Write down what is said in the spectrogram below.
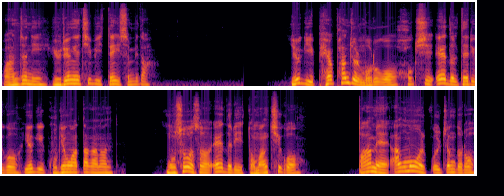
완전히 유령의 집이 돼 있습니다. 여기 폐업한 줄 모르고 혹시 애들 데리고 여기 구경 왔다가는 무서워서 애들이 도망치고 밤에 악몽을 꿀 정도로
